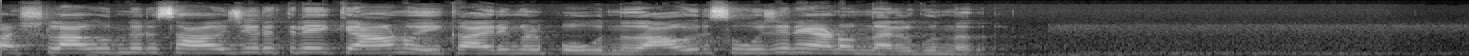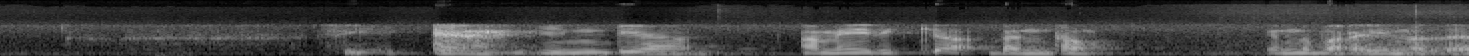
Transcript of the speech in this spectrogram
വഷളാകുന്ന ഒരു സാഹചര്യത്തിലേക്കാണോ ഈ കാര്യങ്ങൾ പോകുന്നത്? ആ ഒരു സൂചനയാണോ നൽകുന്നത്? ഇന്ത്യ അമേരിക്ക ബന്ധം എന്ന് പറയുന്നത്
